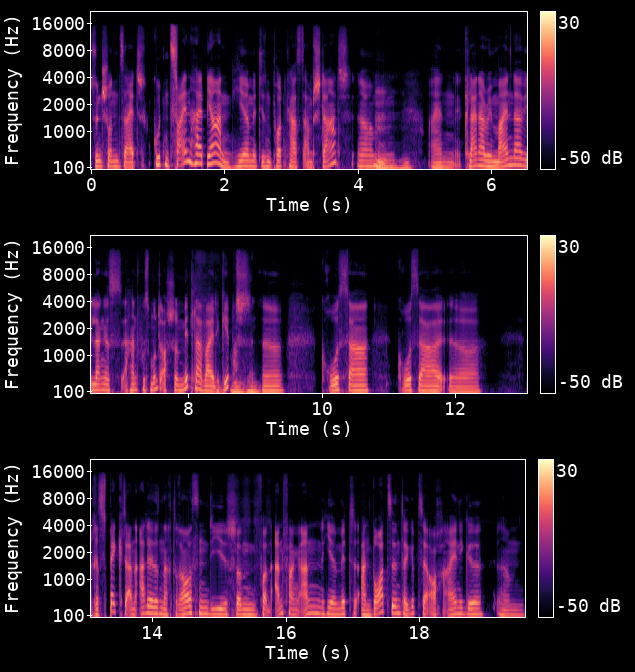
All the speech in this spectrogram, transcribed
sind schon seit guten zweieinhalb Jahren hier mit diesem Podcast am Start. Ähm, Mhm. Ein kleiner Reminder, wie lange es Hand, Fuß, Mund auch schon mittlerweile gibt. Äh, großer, großer äh, Respekt an alle nach draußen, die schon von Anfang an hier mit an Bord sind. Da gibt's ja auch einige, ähm,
